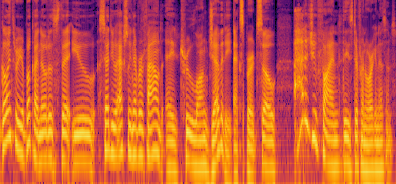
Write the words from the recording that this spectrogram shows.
Going through your book, I noticed that you said you actually never found a true longevity expert. So, how did you find these different organisms?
